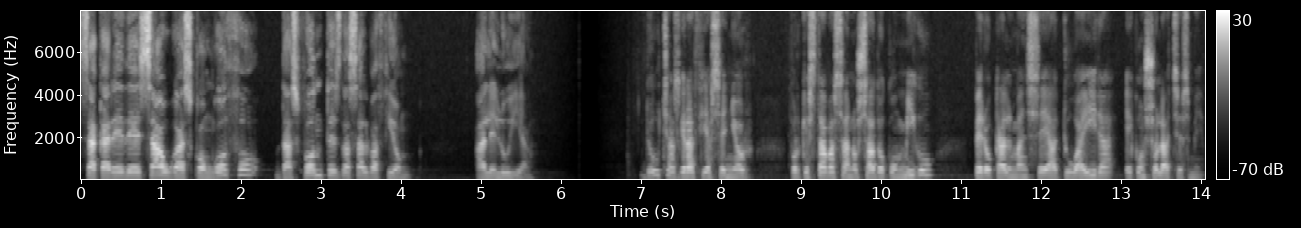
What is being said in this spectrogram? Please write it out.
Sacaredes augas con gozo das fontes da salvación. Aleluia. Douchas gracias, Señor, porque estabas anosado conmigo, pero cálmanse a túa ira e consoláchesme.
